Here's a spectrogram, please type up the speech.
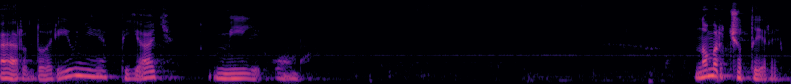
R дорівнює 5 міліом. Номер 4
